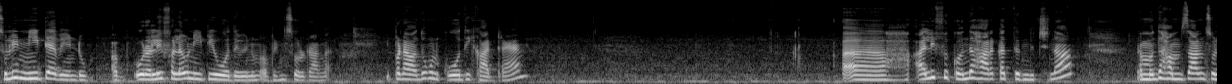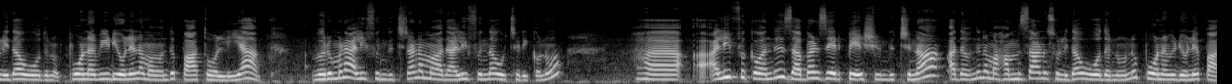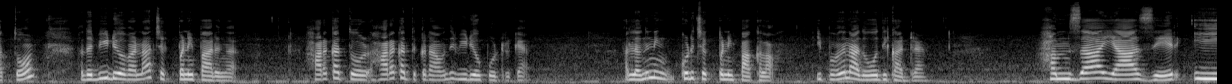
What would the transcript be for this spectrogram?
சொல்லி நீட்ட வேண்டும். அப் ஒரு அலிஃப் அளவு நீட்டி ஓத வேணும் அப்படின்னு சொல்கிறாங்க இப்போ நான் வந்து உங்களுக்கு ஓதி காட்டுறேன். அலிஃபுக்கு வந்து ஹரக்கத் இருந்துச்சுன்னா நம்ம வந்து ஹம்சான்னு சொல்லி தான் ஓதணும். போன வீடியோலேயே நம்ம வந்து பார்த்தோம் இல்லையா? வெறுமனே அலிஃப் இருந்துச்சுன்னா நம்ம அது அலிஃப்னு தான் உச்சரிக்கணும். அலிஃபுக்கு வந்து ஜபர் ஜேர் பேஷ் இருந்துச்சுன்னா அதை வந்து நம்ம ஹம்சான்னு சொல்லி தான் ஓதணும்னு போன வீடியோலேயே பார்த்தோம். அந்த வீடியோ வேணால் செக் பண்ணி பாருங்கள் ஹரக்கத்தோ ஹரக்கத்துக்கு நான் வந்து வீடியோ போட்டிருக்கேன். அதில் வந்து நீங்கள் கூட செக் பண்ணி பார்க்கலாம். இப்போ வந்து நான் அதை ஓதி காட்டுறேன். ஹம்சா யா ஜேர் ஈ.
